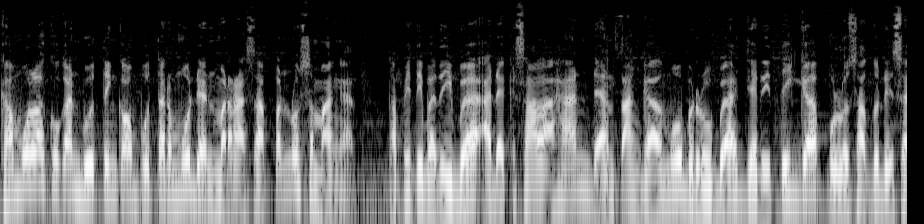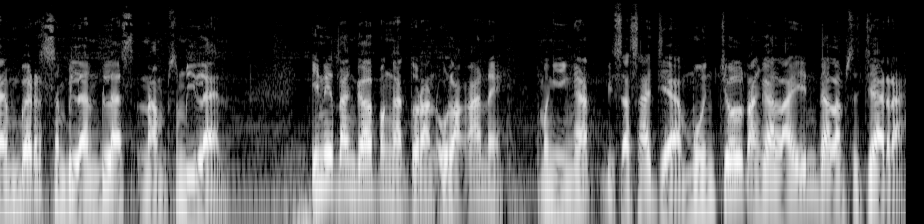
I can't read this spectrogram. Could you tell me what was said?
Kamu lakukan booting komputermu dan merasa penuh semangat, tapi tiba-tiba ada kesalahan dan tanggalmu berubah jadi 31 Desember 1969. Ini tanggal pengaturan ulang aneh, mengingat bisa saja muncul tanggal lain dalam sejarah.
